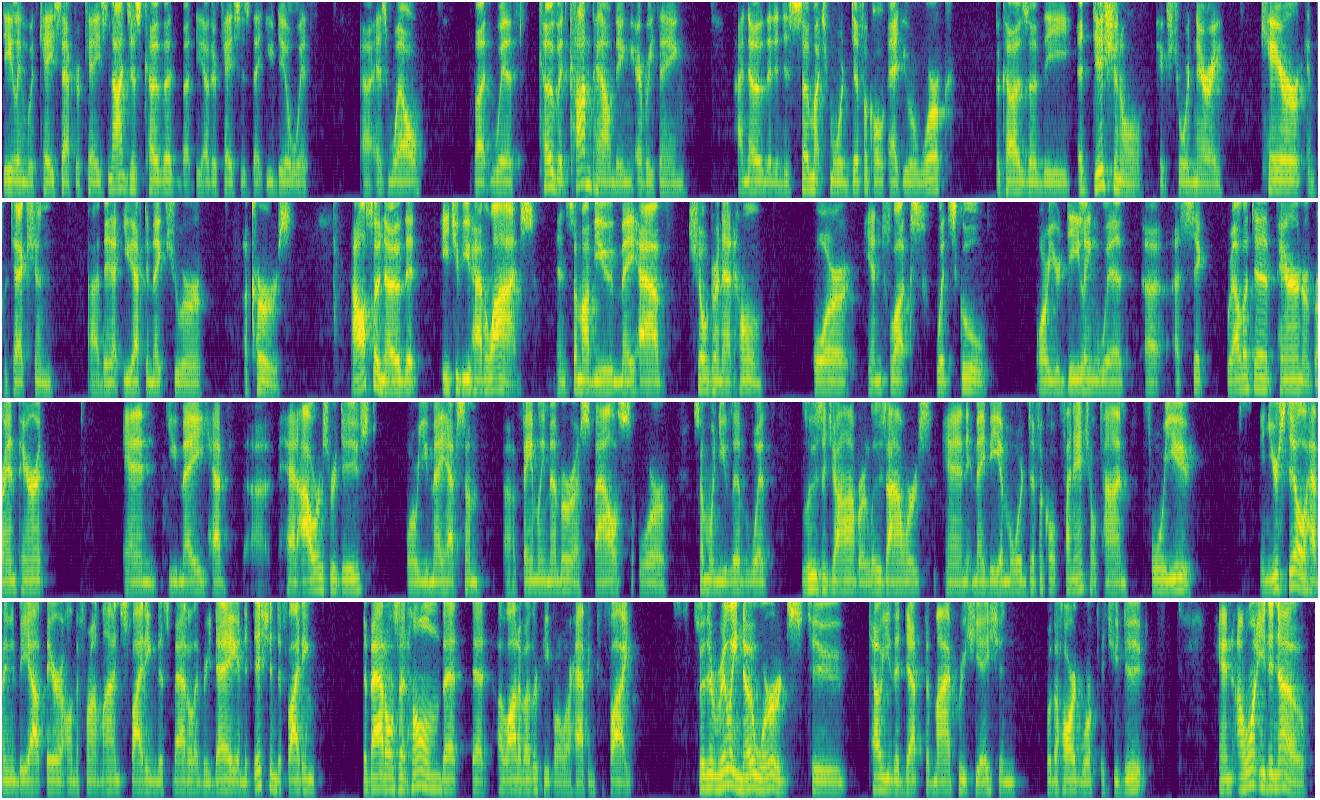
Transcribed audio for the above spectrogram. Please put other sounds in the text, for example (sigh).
dealing with case after case, not just COVID, but the other cases that you deal with uh, as well. But with COVID compounding everything, I know that it is so much more difficult at your work because of the additional extraordinary care and protection uh, that you have to make sure occurs. I also know that each of you have lives, and some of you may have children at home or in flux with school, or you're dealing with a, a sick relative, parent, or grandparent, and you may have uh, had hours reduced, or you may have some a family member, a spouse, or someone you live with lose a job or lose hours, and it may be a more difficult financial time for you. And you're still having to be out there on the front lines fighting this battle every day, in addition to fighting the battles at home that, that a lot of other people are having to fight. So there are really no words to tell you the depth of my appreciation for the hard work that you do. And I want you to know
